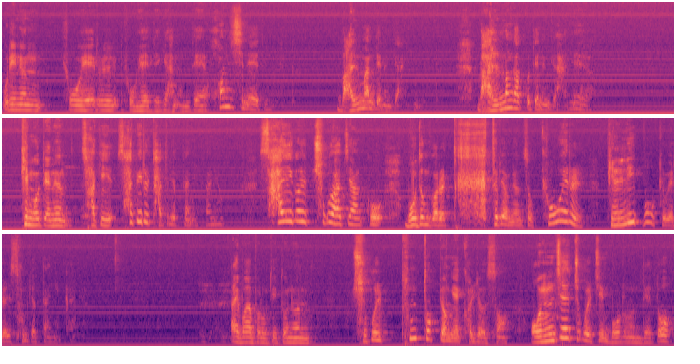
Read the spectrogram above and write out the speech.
우리는 교회를 교회되게 하는데 헌신해야 됩니다. 말만 되는 게 아닙니다. 말만 갖고 되는 게 아니에요. 디모데는 자기 사비를 다 드렸다니까요. 사익을 추구하지 않고 모든 것을 다 드려면서 교회를 빌리보 교회를 섬겼다니까요. 아이바브로디도는 죽을 풍토병에 걸려서 언제 죽을지 모르는데도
